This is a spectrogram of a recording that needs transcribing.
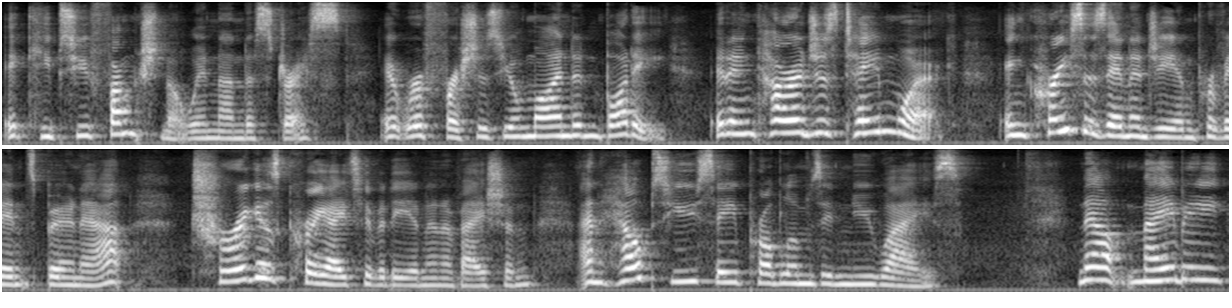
it keeps you functional when under stress. It refreshes your mind and body. It encourages teamwork, increases energy and prevents burnout, triggers creativity and innovation, and helps you see problems in new ways. Now, maybe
